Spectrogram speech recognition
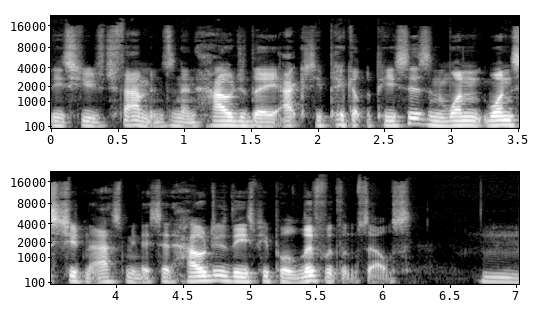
these huge famines and then how do they actually pick up the pieces and one one student asked me they said how do these people live with themselves hmm.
